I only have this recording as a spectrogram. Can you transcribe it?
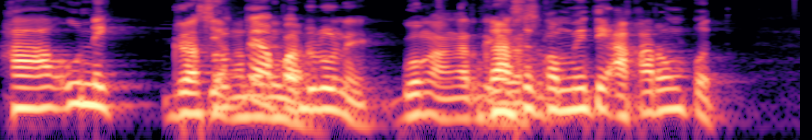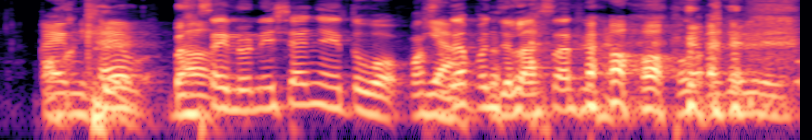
hal unik. Grassroots-nya apa dulu nih? Gue gak ngerti. Grassroots community akar rumput. Kayak Oke, misalnya bahasa eh, Indonesianya itu, Wo. Maksudnya Iya. penjelasannya. Oh, Indonesia.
